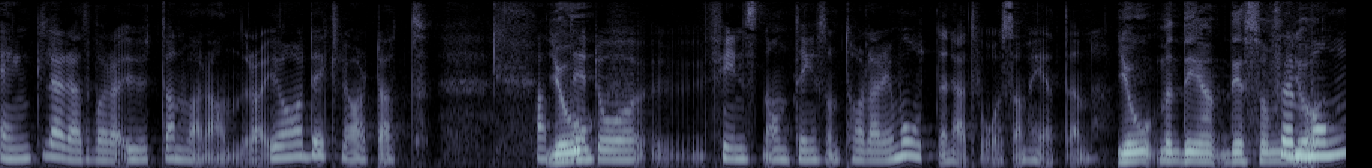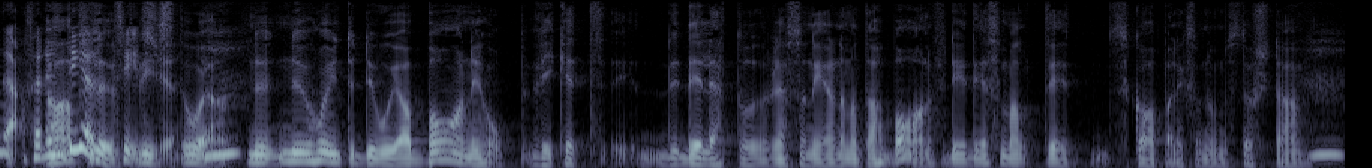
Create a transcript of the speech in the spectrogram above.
är enklare att vara utan varandra, ja det är klart att, att Jo. det då finns någonting som talar emot den här tvåsamheten. Jo, men det, det som För jag... många, för en ja, del absolut, trivs visst, ju. Mm. då, ja. nu, nu har ju inte du och jag barn ihop, vilket det, det är lätt att resonera när man inte har barn, för det är det som alltid skapar liksom de största, Mm.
